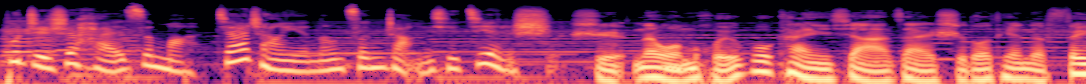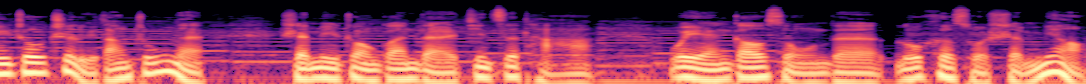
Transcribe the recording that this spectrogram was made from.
不只是孩子嘛，家长也能增长一些见识。是，那我们回顾看一下，在十多天的非洲之旅当中呢，神秘壮观的金字塔、威严高耸的卢克索神庙、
